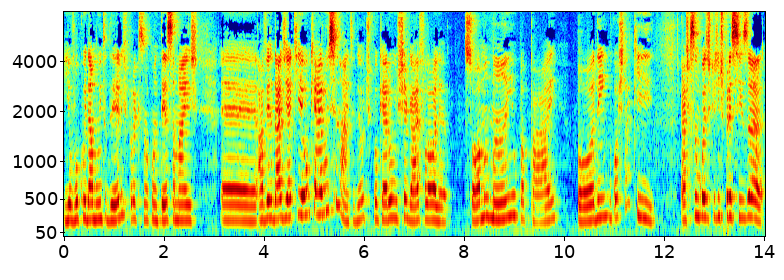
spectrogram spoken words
e eu vou cuidar muito deles para que isso não aconteça, mas é, a verdade é que eu quero ensinar, entendeu? Tipo, eu quero chegar e falar: olha, só a mamãe e o papai podem encostar aqui. Acho que são coisas que a gente precisa.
